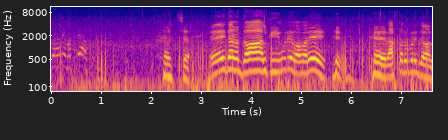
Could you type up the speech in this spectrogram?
ক্যামেরা আচ্ছা এই দেখো জল কি উরে বাবা রে। রাস্তার উপরে জল।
